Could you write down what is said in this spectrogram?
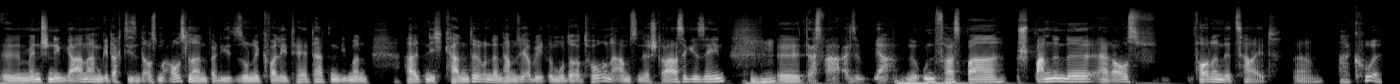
äh, Menschen in Ghana haben gedacht, die sind aus dem Ausland, weil die so eine Qualität hatten, die man halt nicht kannte. Und dann haben sie aber ihre Moderatoren abends in der Straße gesehen. Mhm. Äh, das war also ja eine unfassbar spannende, herausfordernde Zeit. Ja. Ah, cool.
